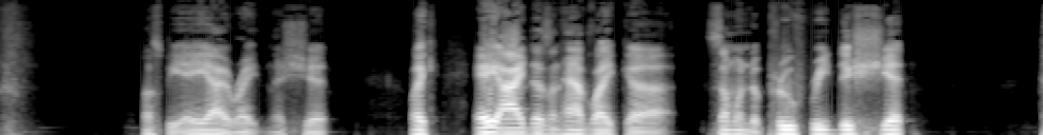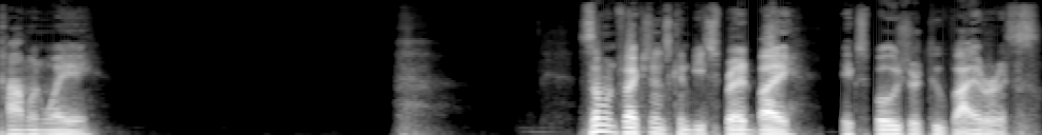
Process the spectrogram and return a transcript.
Must be AI writing this shit. Like, AI doesn't have like uh, someone to proofread this shit. Common way. Some infections can be spread by exposure to virus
